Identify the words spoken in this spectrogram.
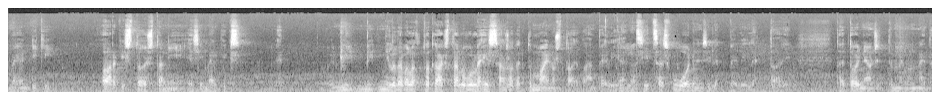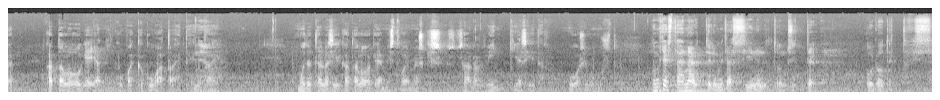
meidän digiarkistoista, niin esimerkiksi millä tavalla 1800-luvun lehissä on saatettu mainostaa jotain peliä, Kyllä. että siitä saisi vuoden sille pelille. Tai, tai toinen on sitten, meillä on näitä katalogeja, niin kuin vaikka kuvataiteen Joo. tai muita tällaisia katalogeja, mistä voi myöskin saada vinkkiä siitä vuosiluvusta. No mitäs tämä näyttely, mitä siinä nyt on sitten odotettavissa?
